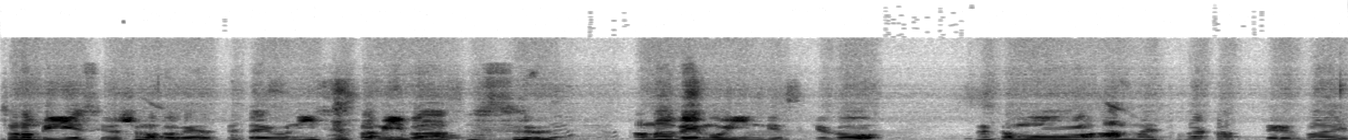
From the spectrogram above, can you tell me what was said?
その BS 吉本がやってたように、セサミ VS 田辺もいいんですけど、なんかもう、あんまり戦ってる場合、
